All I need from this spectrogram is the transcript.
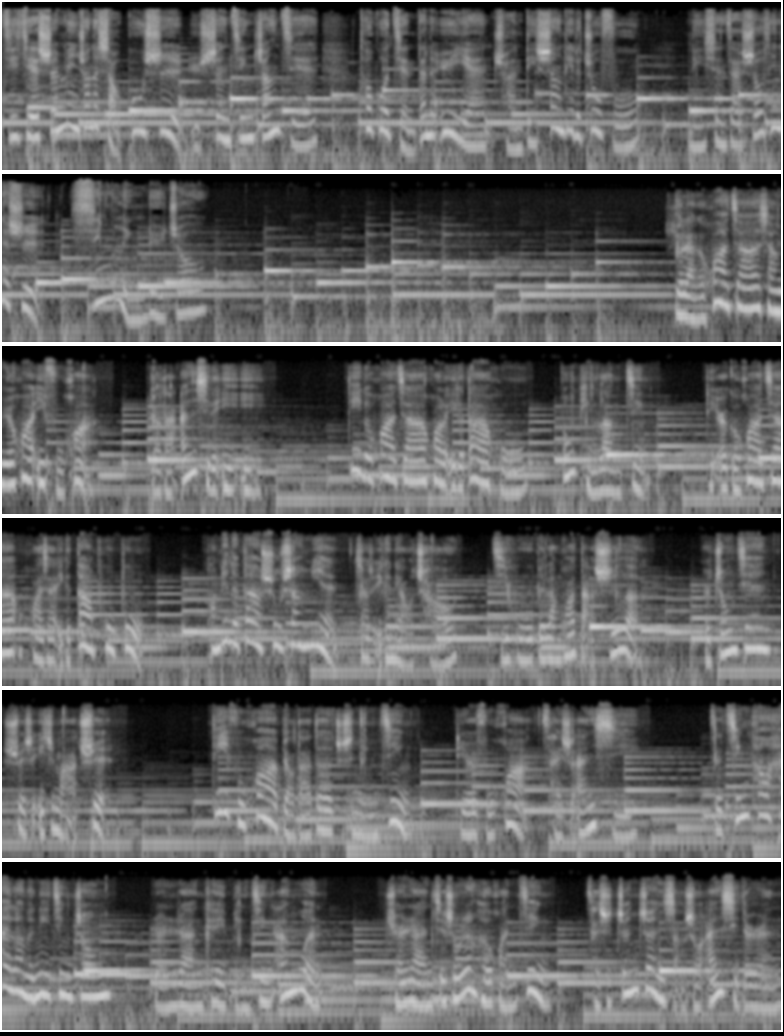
集结生命中的小故事与圣经章节，透过简单的寓言传递上帝的祝福。您现在收听的是《心灵绿洲》。有两个画家相约画一幅画，表达安息的意义。第一个画家画了一个大湖，风平浪静；第二个画家画下一个大瀑布，旁边的大树上面架着一个鸟巢，几乎被浪花打湿了。而中间睡着一只麻雀。第一幅画表达的只是宁静，第二幅画才是安息。在惊涛骇浪的逆境中，仍然可以平静安稳，全然接受任何环境，才是真正享受安息的人。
